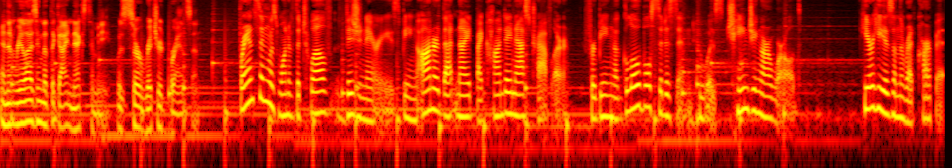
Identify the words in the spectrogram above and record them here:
and then realizing that the guy next to me was Sir Richard Branson. Branson was one of the 12 visionaries being honored that night by Condé Nast Traveler for being a global citizen who was changing our world. Here he is on the red carpet.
